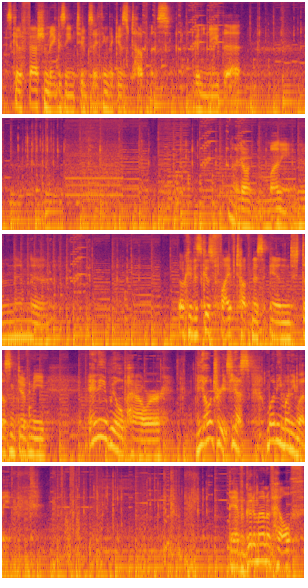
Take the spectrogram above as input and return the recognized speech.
Let's get a fashion magazine too, because I think that gives toughness. I'm gonna need that. I don't have money. No, no, no. Okay, this gives 5 toughness and doesn't give me any willpower. The entrees, yes! Money, money, money. They have a good amount of health.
